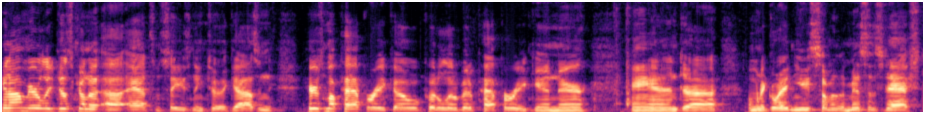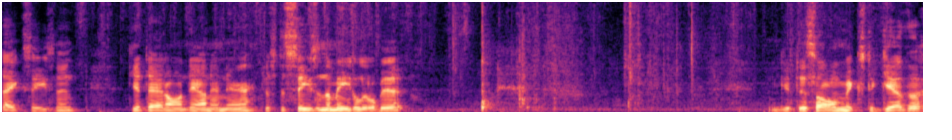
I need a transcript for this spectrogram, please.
and I'm merely just going to uh, add some seasoning to it, guys. And here's my paprika. We'll put a little bit of paprika in there, and uh, I'm going to go ahead and use some of the Mrs. Dash steak seasoning. Get that on down in there, just to season the meat a little bit. Get this all mixed together.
